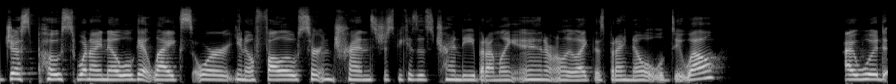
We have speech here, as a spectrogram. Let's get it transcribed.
just post what I know will get likes or, you know, follow certain trends just because it's trendy, but I'm like, eh, I don't really like this, but I know it will do well. I would,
